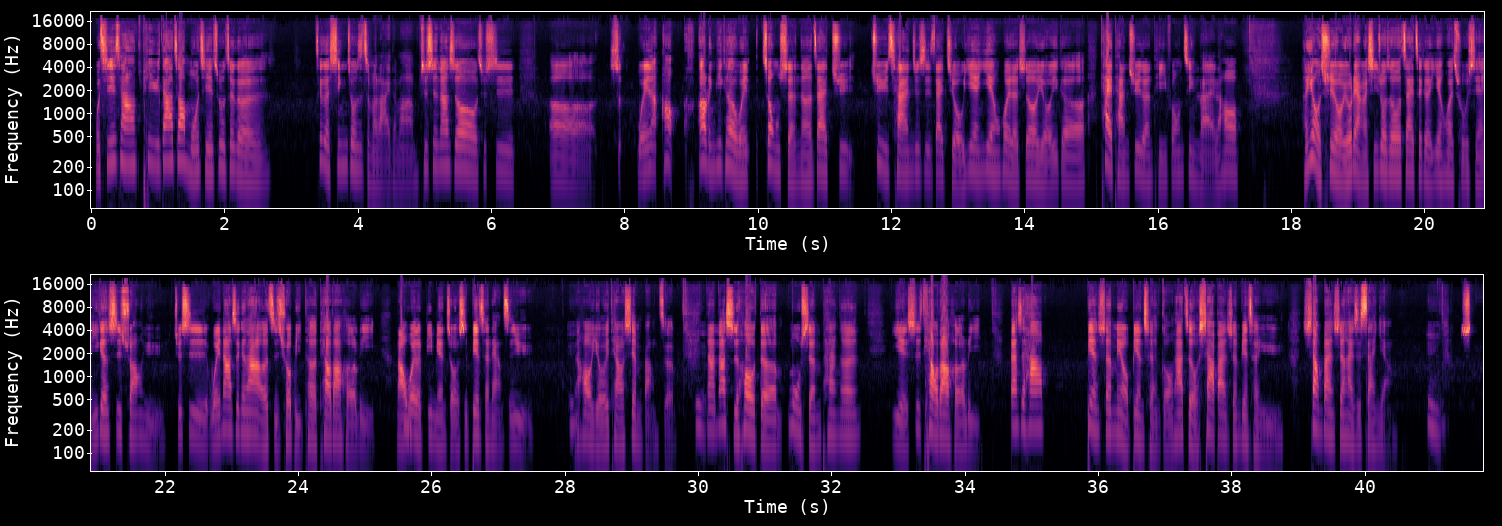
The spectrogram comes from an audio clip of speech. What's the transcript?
我其实想譬如大家知道摩羯座这个这个星座是怎么来的吗？就是那时候就是呃，是维纳奥奥林匹克为众神呢，在聚聚餐，就是在酒宴宴会的时候，有一个泰坦巨人提丰进来，然后。很有趣哦，有两个星座都在这个宴会出现，一个是双鱼，就是维纳斯跟他儿子丘比特跳到河里，然后为了避免走失，变成两只鱼，嗯、然后有一条线绑着。嗯、那那时候的牧神潘恩也是跳到河里，但是他变身没有变成功，他只有下半身变成鱼，上半身还是山羊。嗯。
